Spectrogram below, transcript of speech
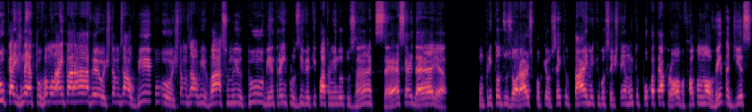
Lucas Neto, vamos lá, imparável. Estamos ao vivo, estamos ao vivaço no YouTube. Entrei, inclusive, aqui quatro minutos antes. Essa é a ideia. Cumprir todos os horários, porque eu sei que o time que vocês têm é muito pouco até a prova. Faltam 90 dias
